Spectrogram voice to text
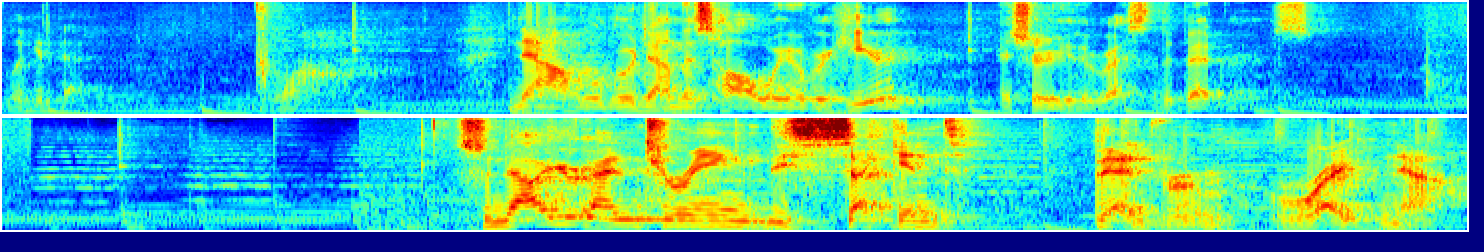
Look at that. Wow. Now we'll go down this hallway over here and show you the rest of the bedrooms. So now you're entering the second bedroom right now.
